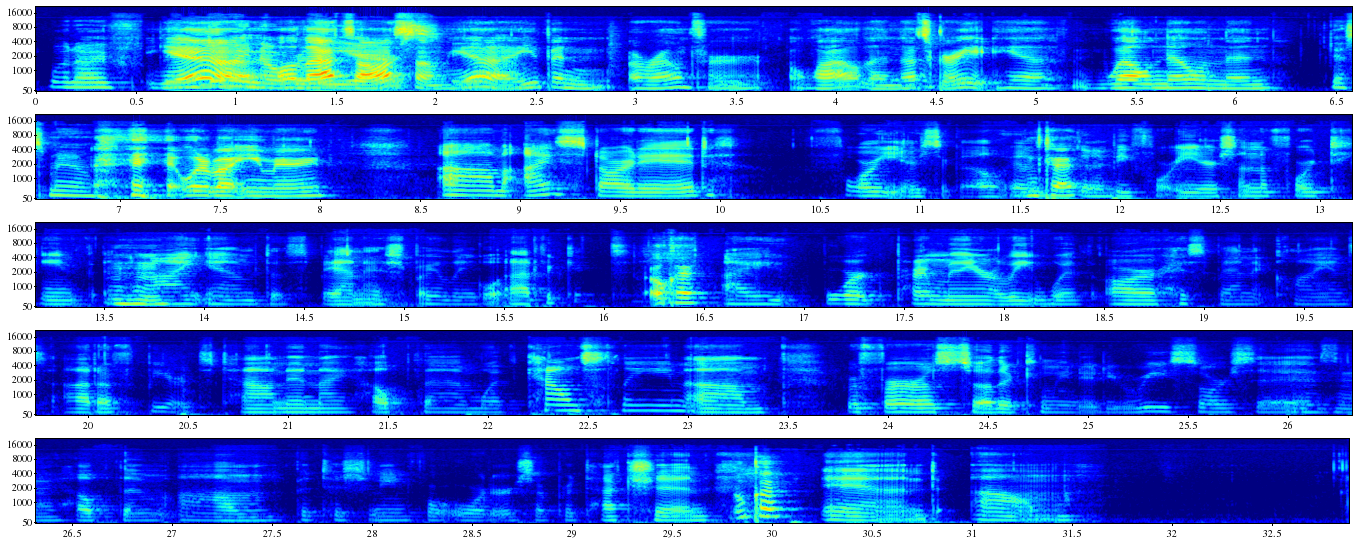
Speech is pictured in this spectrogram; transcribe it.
what I've been yeah. doing over Well, the that's years. awesome. Yeah. You've been around for a while then. That's great. Yeah. Well known then. Yes, ma'am. what about you, Miriam? Um, I started four years ago. It's Okay. going to be four years on the 14th, and Mhm. I am the Spanish bilingual advocate. Okay. I work primarily with our Hispanic clients out of Beardstown, and I help them with counseling, um, referrals to other community resources. Mm-hmm. I help them um, petitioning for orders of protection, Okay. and um,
